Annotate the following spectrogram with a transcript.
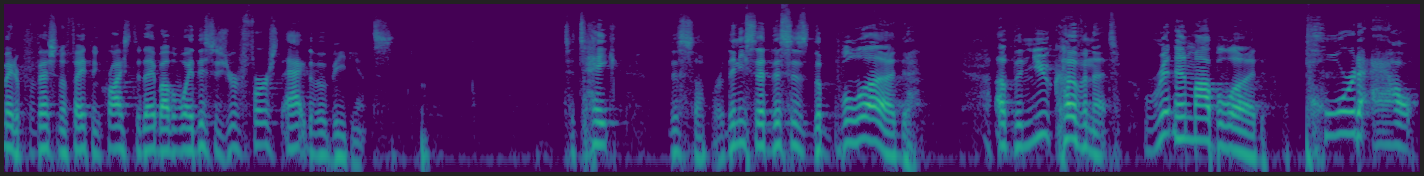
just made a profession of faith in Christ today, by the way, this is your first act of obedience to take this supper. Then he said, This is the blood of the new covenant written in my blood, poured out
